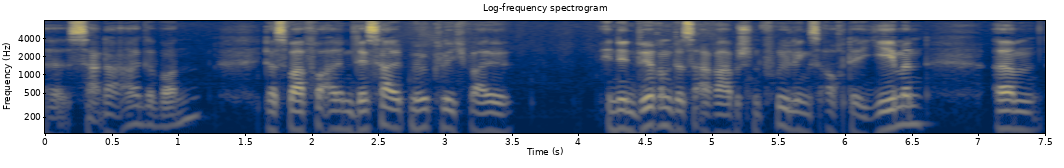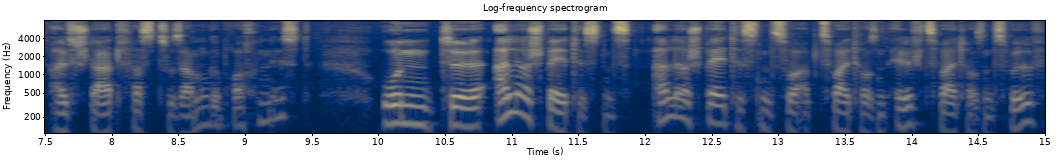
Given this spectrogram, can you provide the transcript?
äh, Sanaa gewonnen. Das war vor allem deshalb möglich, weil in den Wirren des arabischen Frühlings auch der Jemen ähm, als Staat fast zusammengebrochen ist. Und äh, allerspätestens, allerspätestens so ab 2011, 2012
